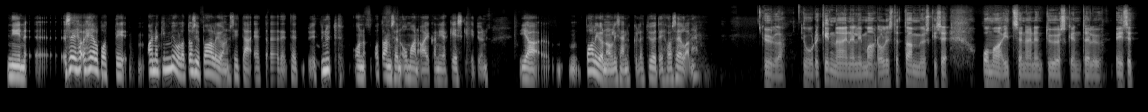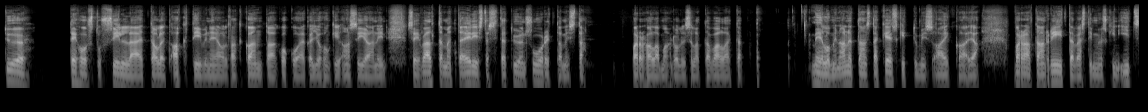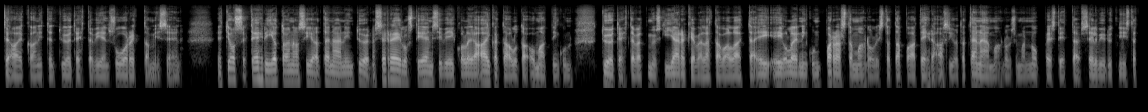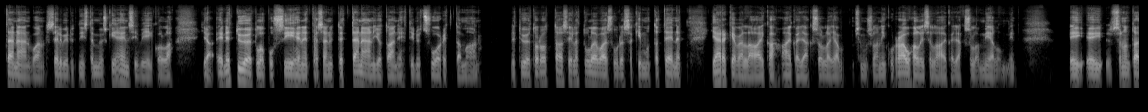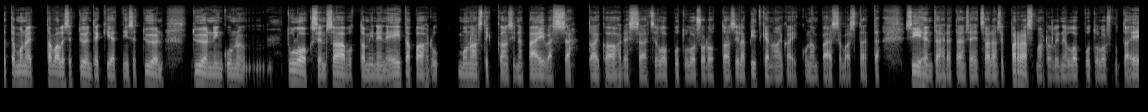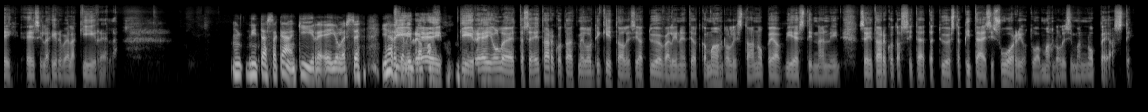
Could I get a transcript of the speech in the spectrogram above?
niin eh, se helpotti ainakin minulla tosi paljon sitä, että, että, että, että nyt on, otan sen oman aikani ja keskityn. Ja paljon on lisännyt kyllä työtehoa sellainen. Kyllä, juurikin näin. Eli mahdollistetaan myöskin se oma itsenäinen työskentely. Ei se työ tehostu sillä, että olet aktiivinen ja otat kantaa koko aika johonkin asiaan, niin se ei välttämättä edistä sitä työn suorittamista parhaalla mahdollisella tavalla, että mieluummin annetaan sitä keskittymisaikaa ja varataan riittävästi myöskin itseaikaa niiden työtehtävien suorittamiseen. Et jos se tehdi jotain asiaa tänään, niin työnnä se reilusti ensi viikolla ja aikatauluta omat niin kuin, työtehtävät myöskin järkevällä tavalla, että ei, ei ole niin kuin, parasta mahdollista tapaa tehdä asioita tänään mahdollisimman nopeasti, että selviydyt niistä tänään, vaan selviydyt niistä myöskin ensi viikolla. Ja ei ne työt lopu siihen, että sä nyt et tänään jotain ehtinyt suorittamaan, ne työt odottaa siellä tulevaisuudessakin, mutta tee ne järkevällä aika, aikajaksolla ja semmoisella niin kuin rauhallisella aikajaksolla mieluummin. Ei, ei, sanotaan, että monet tavalliset työntekijät, niin se työn, työn niin kuin tuloksen saavuttaminen ei tapahdu monastikkaan siinä päivässä tai kahdessa, että se lopputulos odottaa siellä pitkän aikaikkunan päässä vasta, että siihen tähdätään se, että saadaan se paras mahdollinen lopputulos, mutta ei, ei sillä hirveällä kiireellä. Niin tässäkään kiire ei ole se järkevin kiire tapa. Ei, kiire ei ole, että se ei tarkoita, että meillä on digitaalisia työvälineitä, jotka mahdollistaa nopean viestinnän, niin se ei tarkoita sitä, että työstä pitäisi suoriutua mahdollisimman nopeasti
